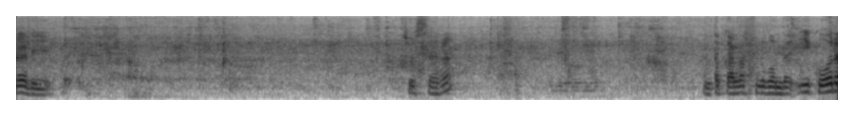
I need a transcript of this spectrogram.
రెడీ అయిపోయింది. చూసారా? ఎంత కలర్ఫుల్గా ఉందో. ఈ కూర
